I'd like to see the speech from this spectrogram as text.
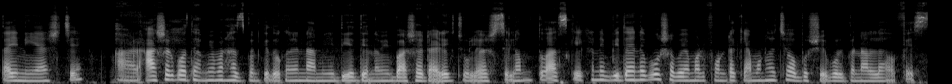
তাই নিয়ে আসছে। আর আসার পথে আমি আমার হাজব্যান্ডকে দোকানে নামিয়ে দিয়ে দেন, আমি বাসায় ডাইরেক্ট চলে আসছিলাম। তো আজকে এখানে বিদায় নেব। সবাই আমার ফোনটা কেমন হয়েছে অবশ্যই বলবেন। আল্লাহ হাফেজ।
